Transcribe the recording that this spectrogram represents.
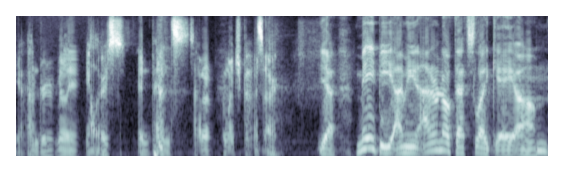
a hundred million dollars in pence. I don't know how much pence are. Yeah, maybe. I mean, I don't know if that's like a um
